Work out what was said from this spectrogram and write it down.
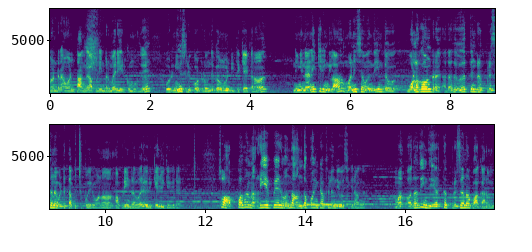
வந்துட்டா வந்துட்டாங்க அப்படின்ற மாதிரி இருக்கும்போது ஒரு நியூஸ் ரிப்போர்ட்டர் வந்து கவர்மெண்ட் கிட்ட கேட்குறான் நீங்கள் நினைக்கிறீங்களா மனுஷன் வந்து இந்த உலகன்ற அதாவது ஏர்த்துன்ற பிரச்சனை விட்டு தப்பிச்சு போயிடுவானா அப்படின்ற மாதிரி ஒரு கேள்வி கேட்குறாரு. ஸோ அப்போ தான் நிறைய பேர் வந்து அந்த பாயிண்ட் ஆஃப் வியூலேருந்து யோசிக்கிறாங்க. ம அதாவது இந்த எர்த்தை ப்ரிசனாக பார்க்க ஆரம்பி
